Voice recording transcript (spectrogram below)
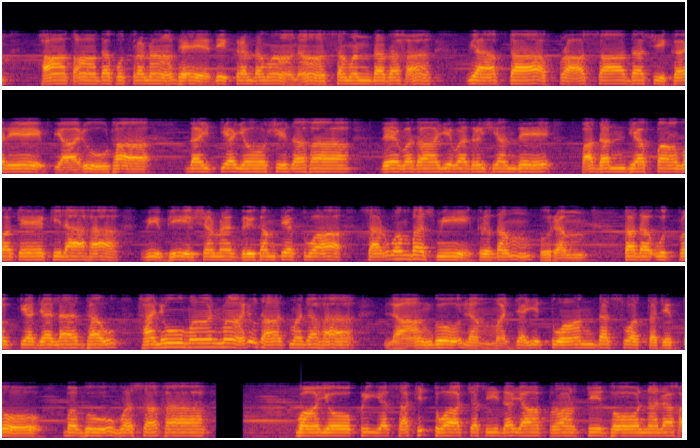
हातादपुत्रनाथेऽधिक्रन्दमाना समन्ददः व्याप्ताः प्रासादशिखरे व्यारूढा दैत्ययोषितः देवता इव दृश्यन्ते पदन्ध्यः पावके किलाः विभीषणगृहं त्यक्त्वा सर्वं भस्मीकृतं पुरं तद उत्पृत्य जलधौ हनूमान्मारुतात्मजः लाङ्गूलं मज्जयित्वान्दस्वस्थचित्तो बभूवसः वायो प्रियसखित्वा च सीदया प्रार्थितो नरः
